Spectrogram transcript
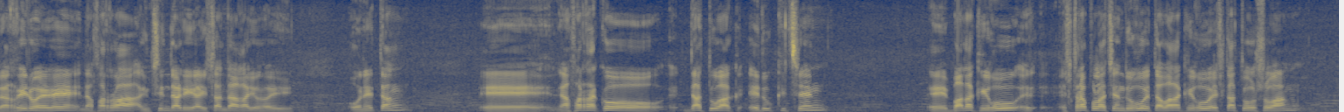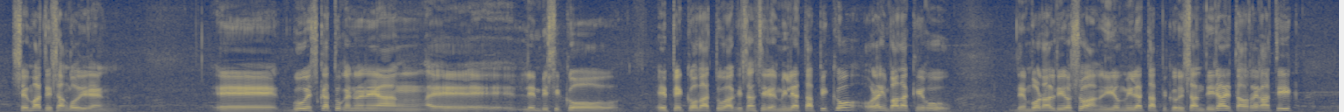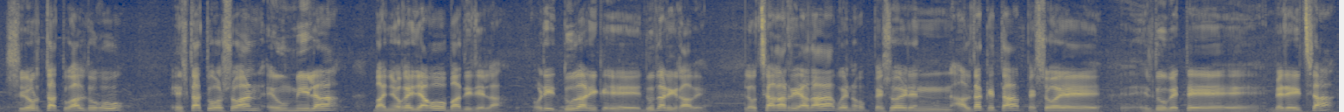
berriro ere Nafarroa aintzindaria izan da gai honetan. E, Nafarrako datuak edukitzen e, badakigu, e, estrapolatzen dugu eta badakigu estatu osoan zenbat izango diren. E, gu eskatu genuenean e, lehenbiziko epeko datuak izan ziren mila eta piko, orain badakigu denboraldi osoan milion mila eta piko izan dira eta horregatik ziurtatu aldugu estatu osoan egun mila baino gehiago badirela. Hori dudarik, e, dudarik gabe. Lotxagarria da, bueno, PSOEren aldaketa, PSOE heldu bete bere hitza.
